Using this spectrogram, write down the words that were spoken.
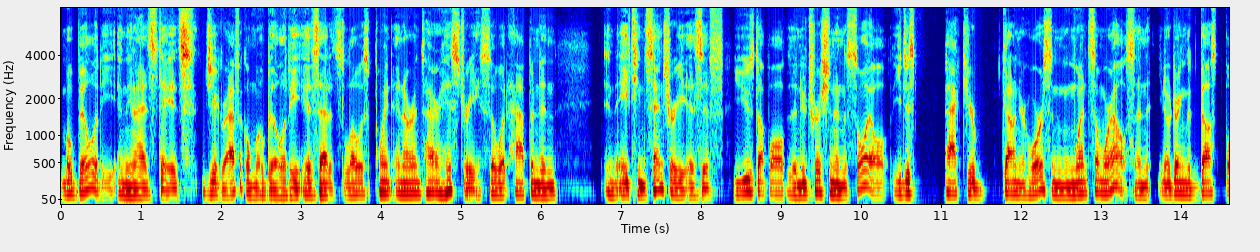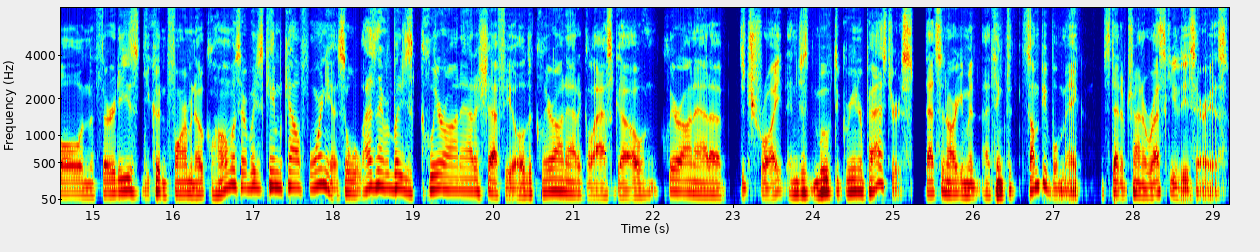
mobility in the United States, geographical mobility, is at its lowest point in our entire history. So what happened in in the 18th century is if you used up all the nutrition in the soil, you just packed your got on your horse and went somewhere else. And you know, during the Dust Bowl in the 30s, you couldn't farm in Oklahoma, so everybody just came to California. So why doesn't everybody just clear on out of Sheffield, clear on out of Glasgow, clear on out of Detroit, and just move to greener pastures? That's an argument I think that some people make instead of trying to rescue these areas.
